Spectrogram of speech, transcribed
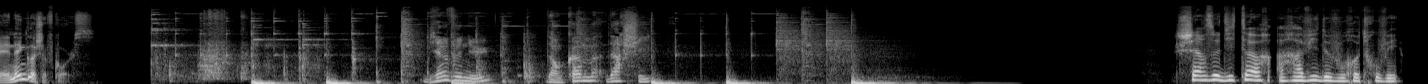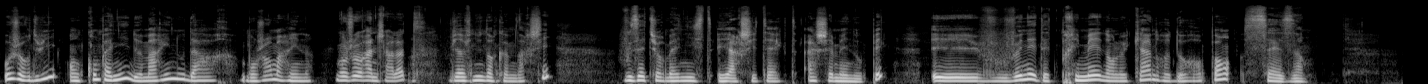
In English, of course. Bienvenue dans Comme d'Archi. Chers auditeurs, ravis de vous retrouver aujourd'hui en compagnie de Marine Houdard. Bonjour Marine. Bonjour Anne-Charlotte. Bienvenue dans Comme d'Archi. Vous êtes urbaniste et architecte HMNOP et vous venez d'être primé dans le cadre d'Europan 16.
